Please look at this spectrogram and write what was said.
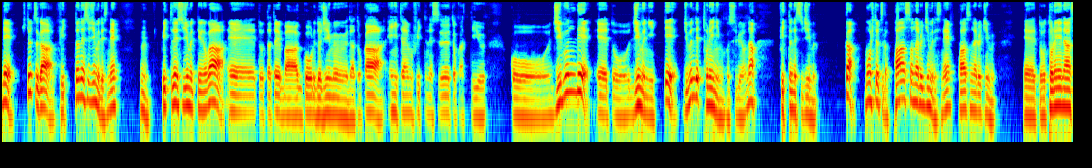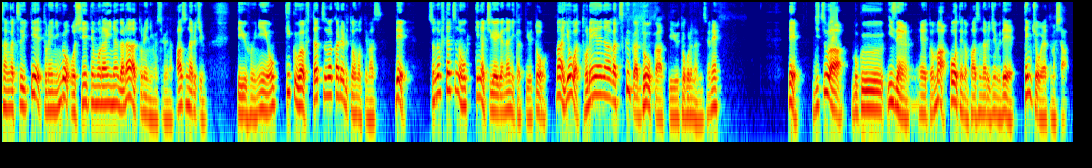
で、1つがフィットネスジムですね。うん。フィットネスジムっていうのが、えっ、ー、と、例えば、ゴールドジムだとか、エニタイムフィットネスとかっていう、こう、自分で、えっ、ー、と、ジムに行って、自分でトレーニングをするようなフィットネスジムが、もう一つがパーソナルジムですね。パーソナルジム。えっ、ー、と、トレーナーさんがついてトレーニングを教えてもらいながらトレーニングするようなパーソナルジムっていう風に大きくは二つ分かれると思ってます。で、その二つの大きな違いが何かっていうと、まあ、要はトレーナーがつくかどうかっていうところなんですよね。で、実は僕以前、えっ、ー、と、まあ、大手のパーソナルジムで店長をやってました。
